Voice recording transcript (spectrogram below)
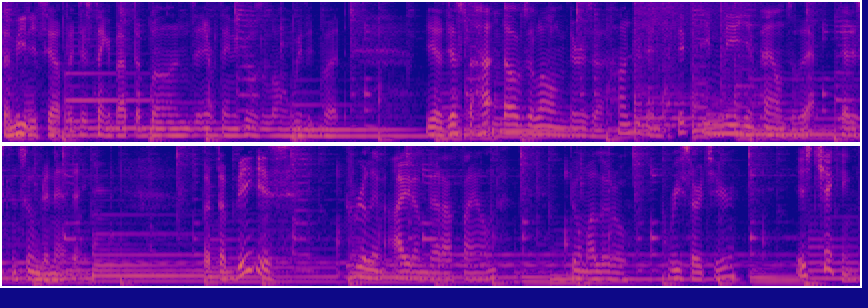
the meat itself, but just think about the buns and everything that goes along with it. But yeah, just the hot dogs alone, there's 150 million pounds of that that is consumed in that day. But the biggest grilling item that I found doing my little research here is chicken.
